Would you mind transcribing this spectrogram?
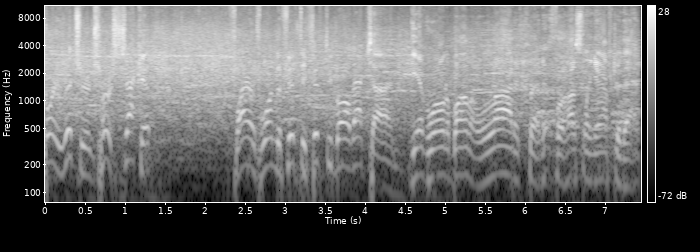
Tori Richards, her second. Flyers won the 50-50 ball that time. Give Ronenbaum a lot of credit for hustling after that.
